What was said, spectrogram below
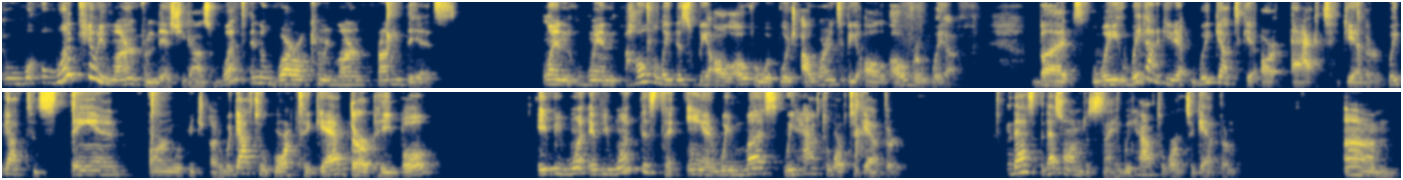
what can we learn from this, you guys? What in the world can we learn from this? When, when hopefully this will be all over with, which I want it to be all over with but we we got to get we got to get our act together. We got to stand firm with each other. We got to work together people. If we want if you want this to end we must we have to work together. That's that's what i'm just saying. We have to work together. Um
